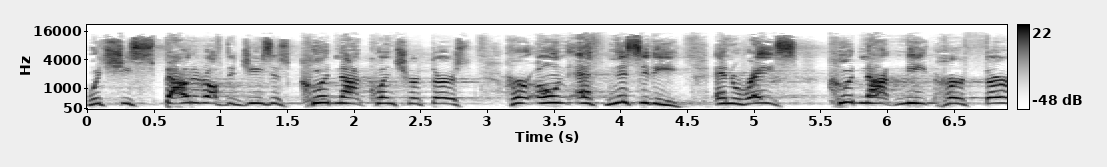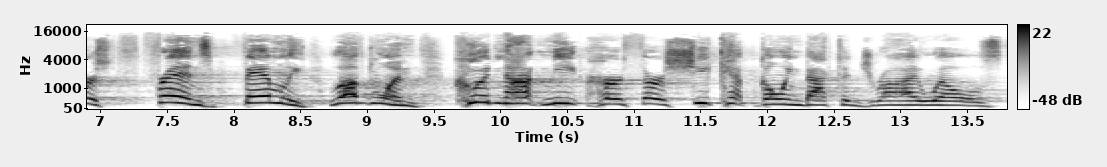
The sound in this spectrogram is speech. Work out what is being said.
which she spouted off to Jesus, could not quench her thirst. Her own ethnicity and race could not meet her thirst. Friends, family, loved one could not meet her thirst. She kept going back to dry wells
